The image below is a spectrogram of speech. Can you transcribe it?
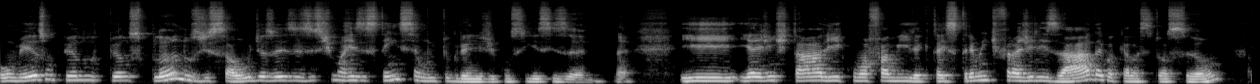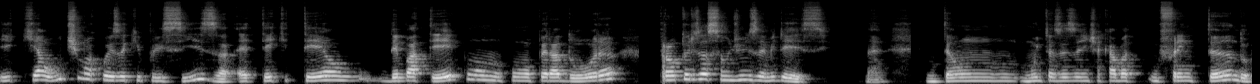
ou mesmo pelo, pelos planos de saúde, às vezes existe uma resistência muito grande de conseguir esse exame, né? E, e a gente está ali com uma família que está extremamente fragilizada com aquela situação, e que a última coisa que precisa é ter que ter debater com, com a operadora para autorização de um exame desse. Né? Então, muitas vezes a gente acaba enfrentando,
